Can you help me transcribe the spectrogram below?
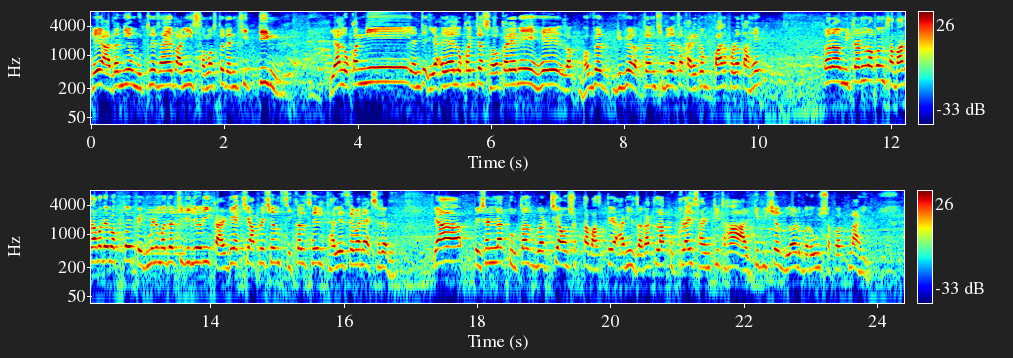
हे आदरणीय मुथेसाहेब आणि समस्त त्यांची टीम या लोकांनी यांच्या या या लोकांच्या सहकार्याने हे रक भव्य दिव्य रक्तदान शिबिराचा कार्यक्रम पार पडत आहे. तर मित्रांनो आपण समाजामध्ये बघतो आहे पेगमेंट मदरची delivery कार्डिॲकची operation sickle cell thalassemia accident या पेशंटला तुर्तास ब्लडची आवश्यकता भासते आणि जगातला कुठलाही सायंटिस्ट हा आर्टिफिशियल ब्लड बनवू शकत नाही.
